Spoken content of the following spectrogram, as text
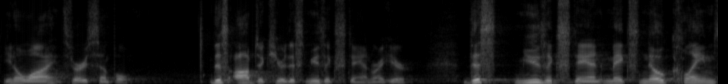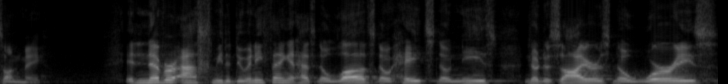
You know why? It's very simple. This object here, this music stand right here, this music stand makes no claims on me. It never asks me to do anything. It has no loves, no hates, no needs, no desires, no worries.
